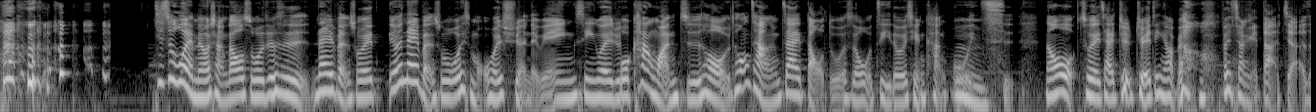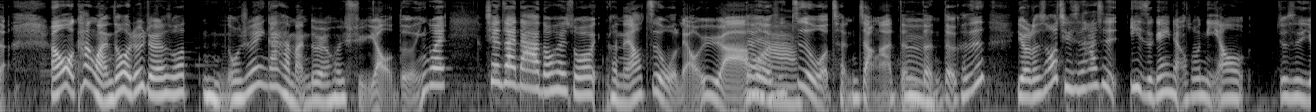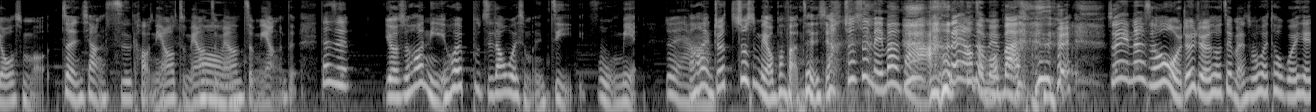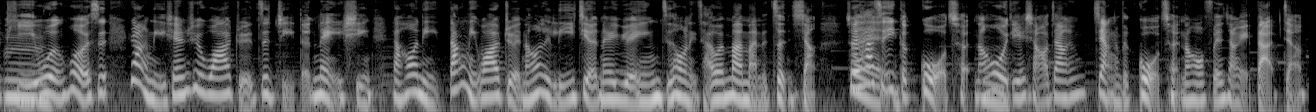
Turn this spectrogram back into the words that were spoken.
其实我也没有想到说，就是那一本书，因为那一本书为什么我会选的原因，是因为我看完之后，通常在导读的时候，我自己都会先看过一次，嗯、然后我所以才决决定要不要分享给大家这样。然后我看完之后，我就觉得说，嗯，我觉得应该还蛮多人会需要的，因为现在大家都会说，可能要自我疗愈啊，啊或者是自我成长啊等等的。嗯、可是有的时候，其实他是一直跟你讲说，你要就是有什么正向思考，你要怎么样怎么样怎么样的，哦、但是。有时候你会不知道为什么你自己负面，对啊，然后你就就是没有办法正向，就是没办法，那要怎么办？对，所以那时候我就觉得说这本书会透过一些提问，嗯、或者是让你先去挖掘自己的内心，然后你当你挖掘，然后你理解了那个原因之后，你才会慢慢的正向。所以它是一个过程，然后我也想要这样这样的过程，然后分享给大家。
